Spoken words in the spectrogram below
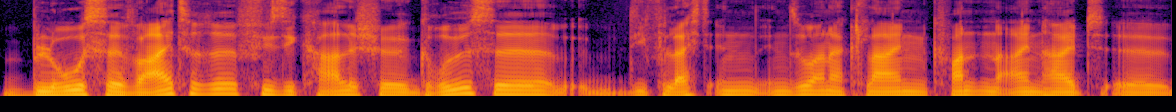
bloße weitere physikalische Größe, die vielleicht in, in so einer kleinen Quanteneinheit äh,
